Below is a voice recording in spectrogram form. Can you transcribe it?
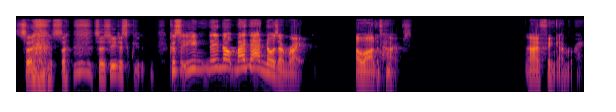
So so so she just because they know my dad knows I'm right a lot of times. I think I'm right.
